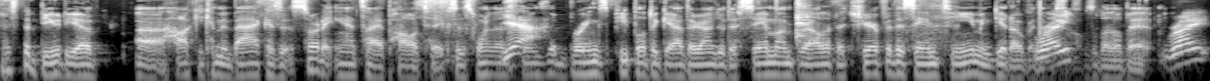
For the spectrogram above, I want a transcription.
that's the beauty of uh, hockey coming back is it's sort of anti-politics. It's one of those Yeah. things that brings people together under the same umbrella to cheer for the same team and get over Right. themselves a little bit. Right?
